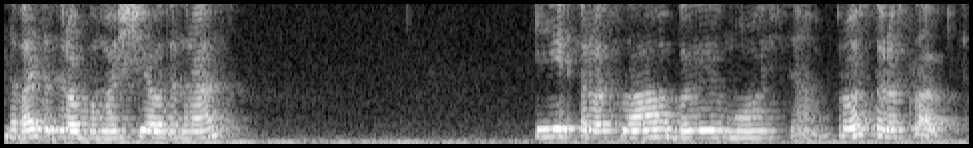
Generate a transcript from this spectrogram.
Давайте зробимо ще один раз. І розслабимося. Просто розслабся.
